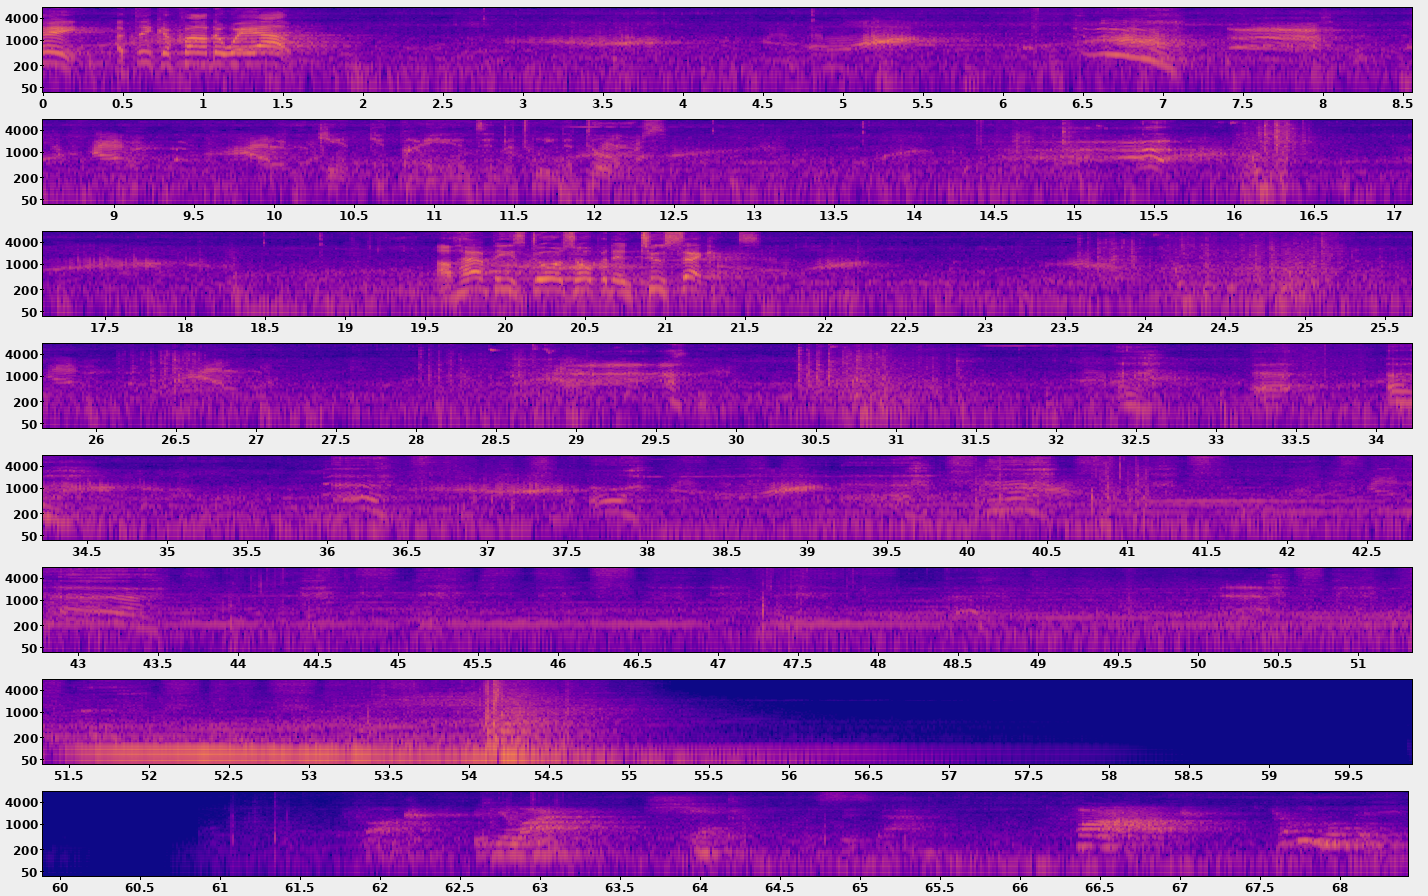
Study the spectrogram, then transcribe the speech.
Hey, I think I found a way out. I can't get my hands in between the doors. I'll have these doors open in two seconds. Is he alive? Shit. This is bad. Fuck. Help me move it.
